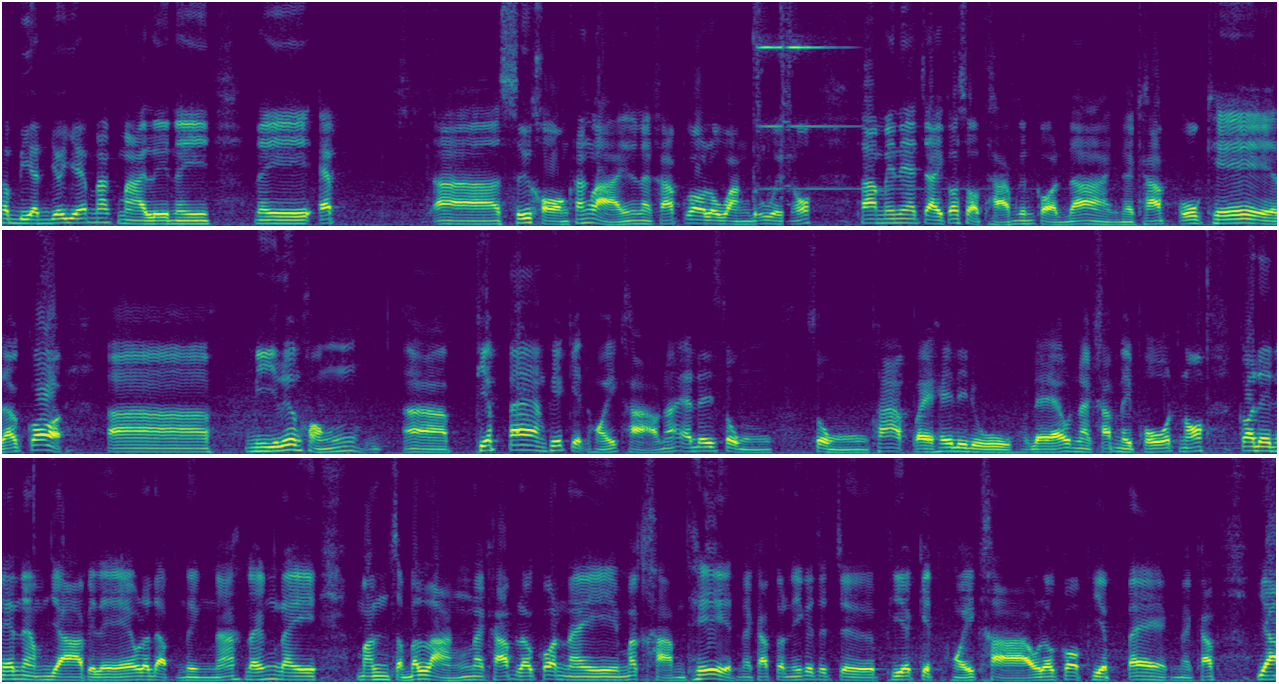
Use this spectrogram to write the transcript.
ทะเบียนเยอะแยะมากมายเลยในในแอป ซื้อของทั้งหลายนะครับ ก็ระวังด้วยเนาะถ้าไม่แน่ใจก็สอบถามกันก่อนได้นะครับโอเคแล้วก็มีเรื่องของอเพียบแป้งเพียเกล็ดหอยขาวนะแอดได้ส่งส่งภาพไปให้ได้ดูแล้วนะครับในโพสต์เนาะก็ได้แนะนำยาไปแล้วระดับหนึ่งนะแล้วในมันสำปะหลังนะครับ แล้วก็ในมะขามเทศนะครับ ตอนนี้ก็จะเจอเพียเกล็ดหอยขาว แล้วก็เพียแป้งนะครับ ยา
